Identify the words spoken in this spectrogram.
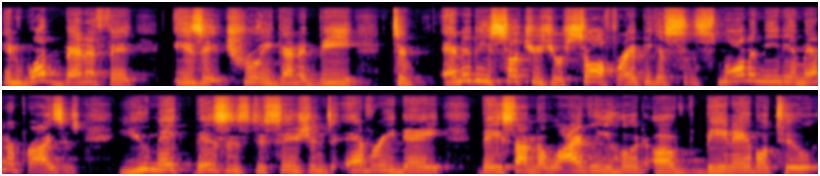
and what benefit is it truly going to be to entities such as yourself, right? Because small to medium enterprises, you make business decisions every day based on the livelihood of being able to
